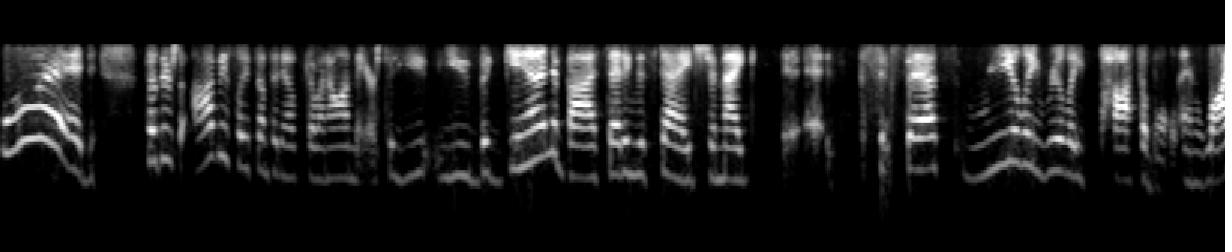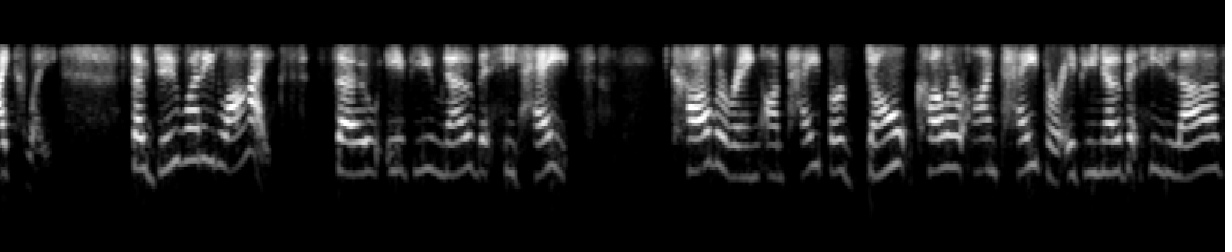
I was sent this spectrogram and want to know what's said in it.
would so there's obviously something else going on there so you you begin by setting the stage to make eh, success really really possible and likely so do what he likes so if you know that he hates coloring on paper, don't color on paper. If you know that he loves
